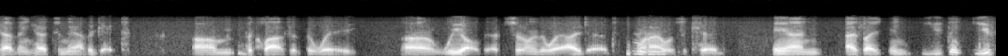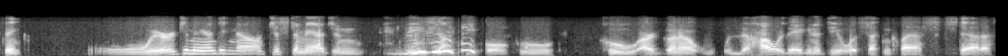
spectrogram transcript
having had to navigate um, the closet the way uh, we all did, certainly the way I did mm-hmm. when I mm-hmm. was a kid. And I was like, and you think you think we're demanding now? Just imagine these young people who who are gonna how are they going to deal with second class status?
